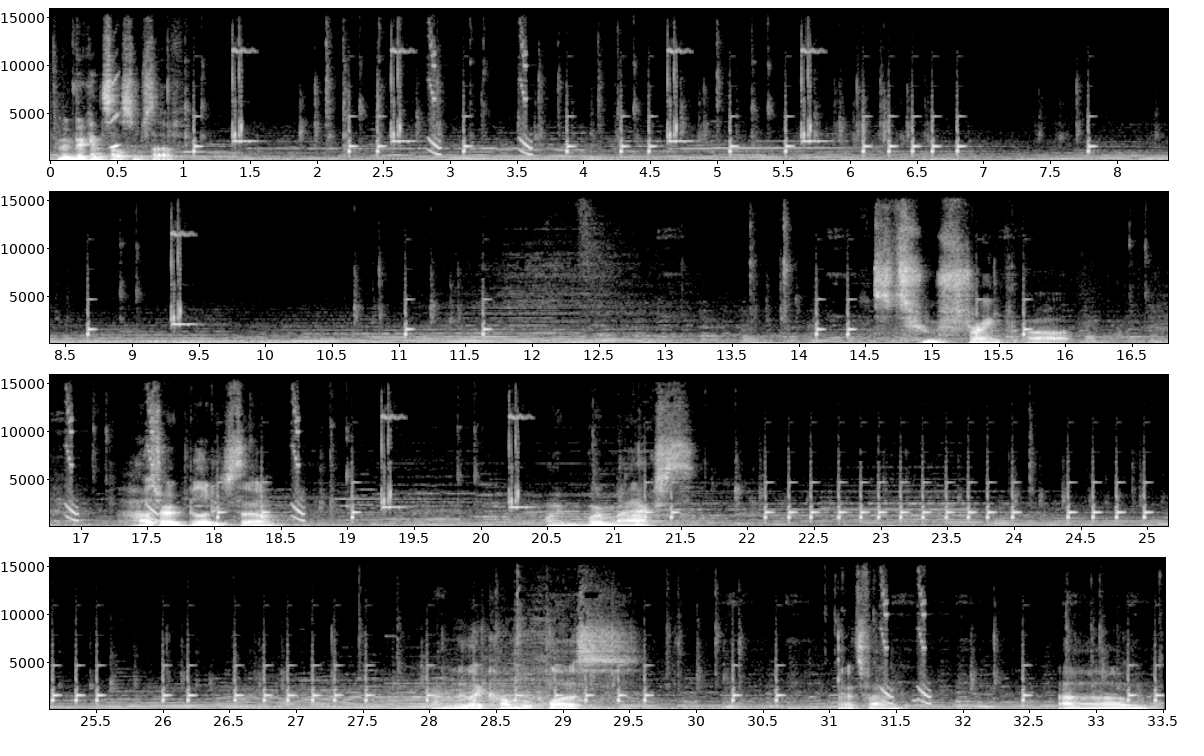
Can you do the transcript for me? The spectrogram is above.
Maybe I can sell some stuff. 2 strength. Uh, how's our abilities though? Mean, we're maxed. I really like combo plus. That's fine. Um,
